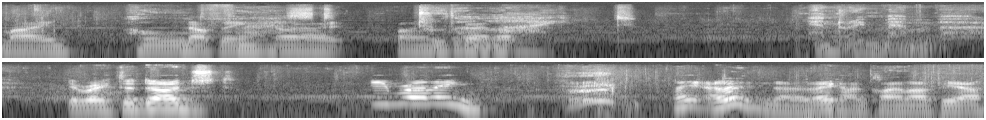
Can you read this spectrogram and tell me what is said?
Mine. Hold Nothing. fast Alright, fine. to the Fair light. And remember, Erector dodged. Keep running. Hey, I don't know. They can't climb up here.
